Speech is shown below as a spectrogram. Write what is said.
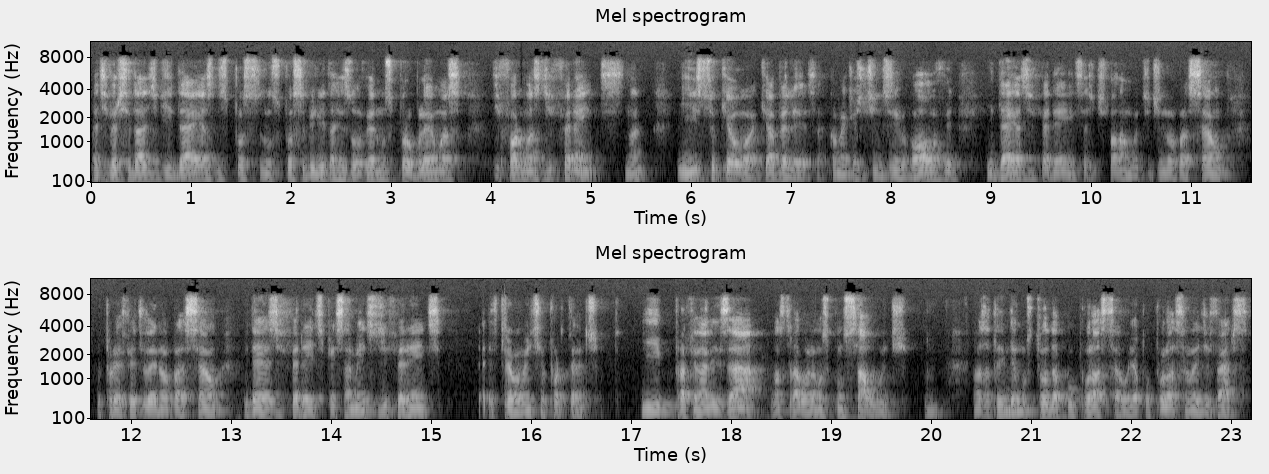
a diversidade de ideias nos, poss nos possibilita resolvermos problemas de formas diferentes, né? E isso que é, o, que é a beleza. Como é que a gente desenvolve ideias diferentes, a gente fala muito de inovação, e por efeito da inovação, ideias diferentes, pensamentos diferentes, é extremamente importante. E, para finalizar, nós trabalhamos com saúde. Né? Nós atendemos toda a população, e a população é diversa.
